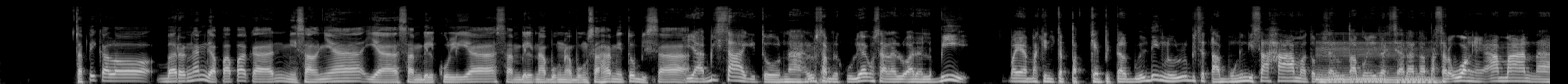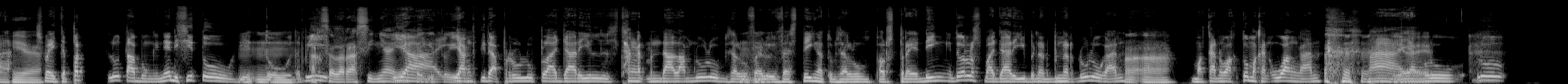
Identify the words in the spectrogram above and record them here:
Tapi kalau barengan nggak apa-apa kan? Misalnya ya sambil kuliah, sambil nabung-nabung saham itu bisa. ya bisa gitu nah lu Mm-mm. sambil kuliah misalnya lu ada lebih supaya makin cepat capital building lu lu bisa tabungin di saham atau misalnya lu tabungin di Hmm. reksadana pasar uang yang aman nah Iya. supaya cepet lu tabunginnya di situ gitu Mm-mm. tapi akselerasinya ya, ya, kayak gitu ya. yang tidak perlu lu pelajari sangat mendalam dulu misal lu Mm-mm. value investing atau misal lu harus trading itu lu harus pelajari benar-benar dulu kan Heeh. makan waktu makan uang kan nah Iya, yang iya. lu lu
